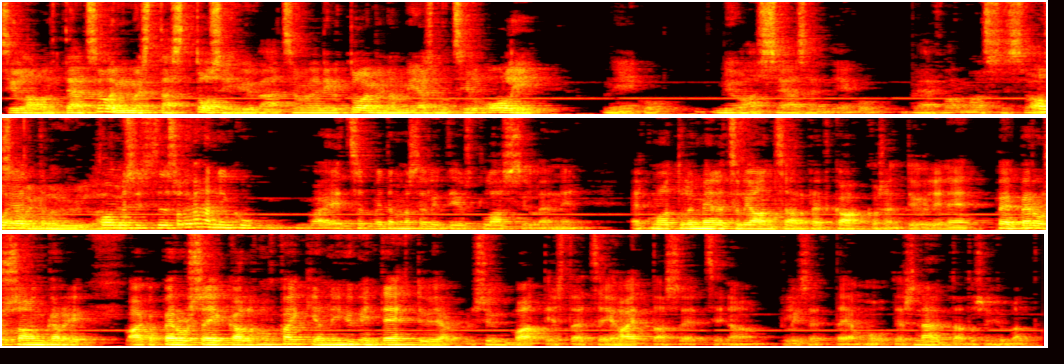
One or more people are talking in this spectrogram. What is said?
sillä on tehdä. Se oli mun mielestä tässä tosi hyvä, että semmoinen niin toiminnan mies, mutta sillä oli niin kuin, nyansseja sen niin kuin, performanssissa. Se oli, se oli että mulle yllätys. voimme siis, se oli vähän niin kuin, mä itse, mitä mä selitin just Lassille, niin että mulle tuli mieleen, että se oli Uncharted 2 tyylinen. Perussankari, aika perusseikkailu, mutta kaikki on niin hyvin tehty ja sympaattista, että se ei haittaa se, että siinä on klisettä ja muuta. Ja se näyttää tosi hyvältä.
